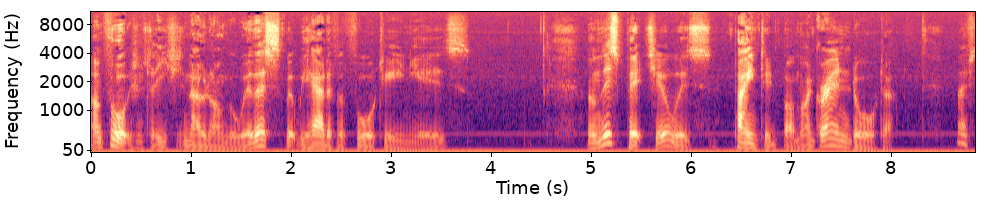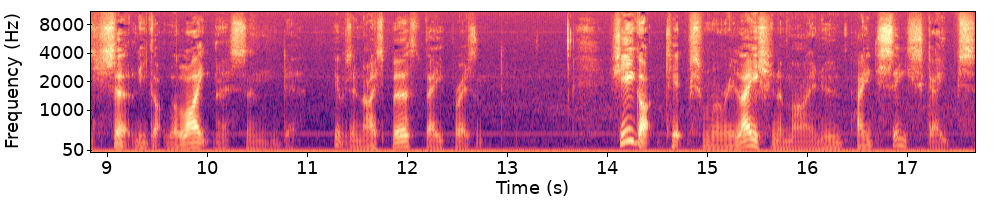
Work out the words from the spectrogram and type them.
Unfortunately, she's no longer with us, but we had her for 14 years. And this picture was painted by my granddaughter. I've certainly got the likeness, and uh, it was a nice birthday present. She got tips from a relation of mine who paints seascapes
